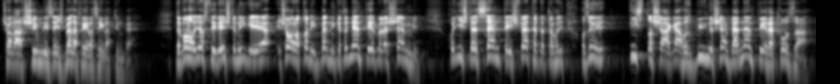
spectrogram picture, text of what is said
csalás, simlizés belefér az életünkbe. De valahogy azt írja Isten igéje, és arra tanít bennünket, hogy nem fér bele semmi. Hogy Isten szent és felthetetlen, hogy az ő tisztaságához bűnös ember nem férhet hozzá.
